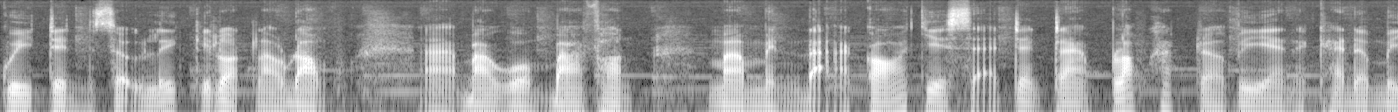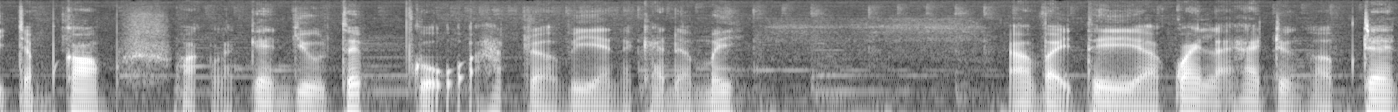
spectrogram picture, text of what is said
quy trình xử lý kỷ luật lao động à, bao gồm 3 phần mà mình đã có chia sẻ trên trang blog hrvnacademy.com hoặc là kênh youtube của hrvn academy à, vậy thì à, quay lại hai trường hợp trên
